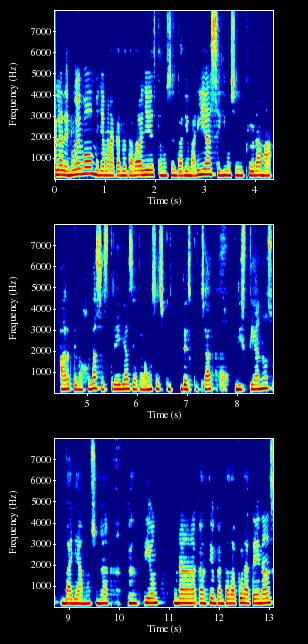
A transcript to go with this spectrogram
Hola de nuevo, me llaman a Carlota Valle, estamos en Radio María, seguimos en el programa Arte bajo las estrellas y acabamos de escuchar Cristianos Vayamos, una canción, una canción cantada por Atenas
